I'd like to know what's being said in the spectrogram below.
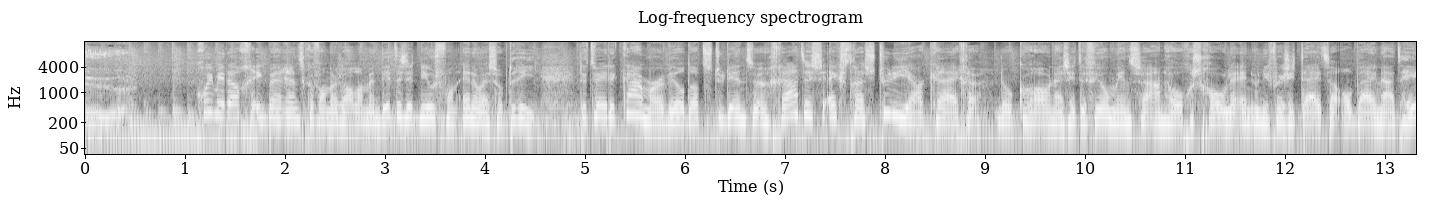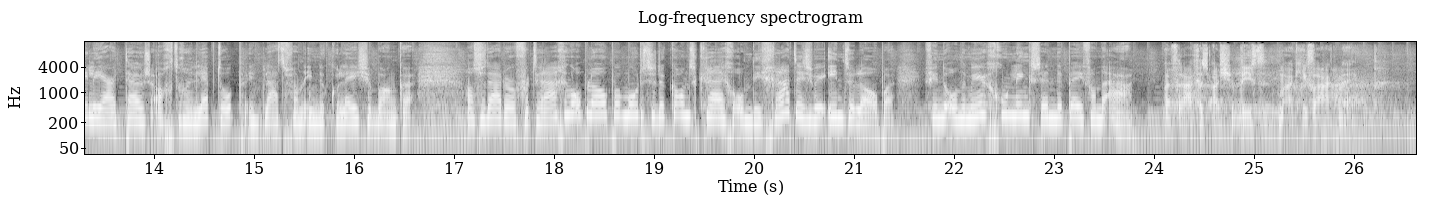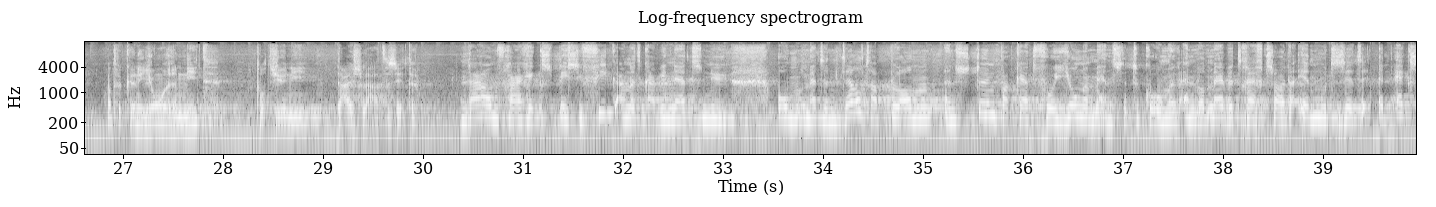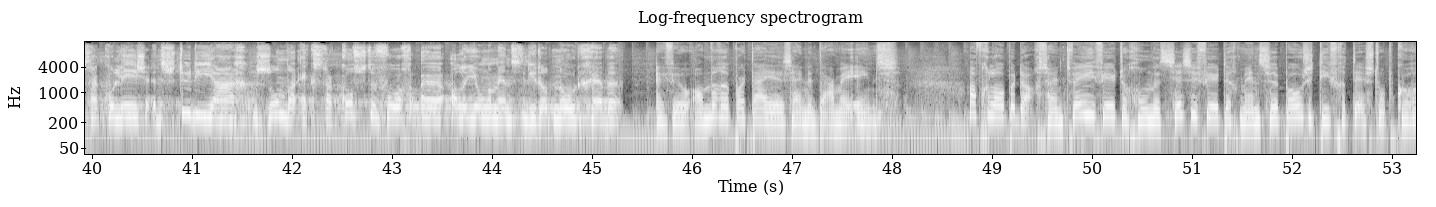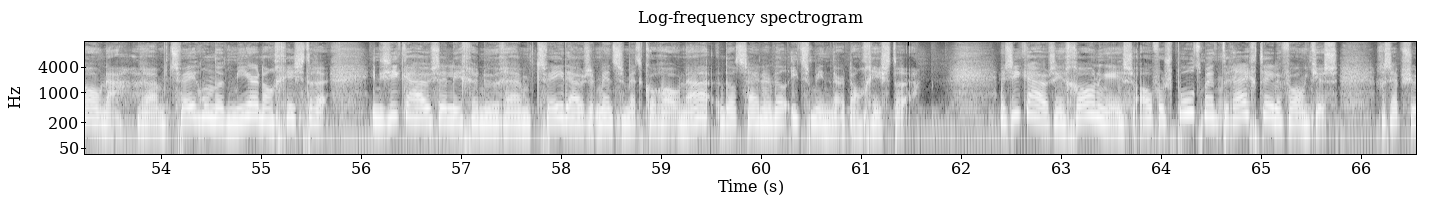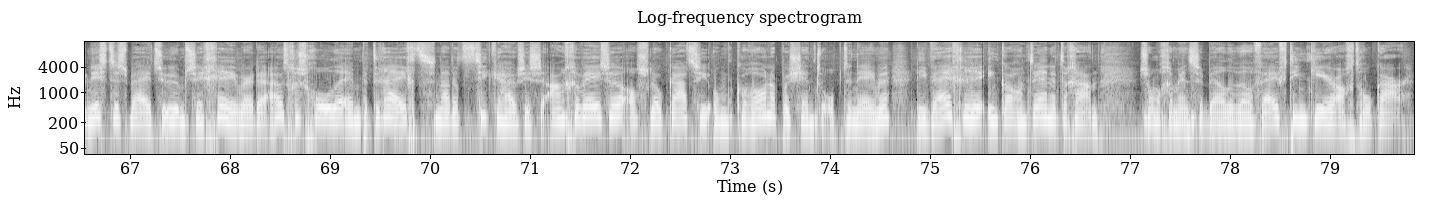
uur. Goedemiddag, ik ben Renske van der Zalm en dit is het nieuws van NOS op 3. De Tweede Kamer wil dat studenten een gratis extra studiejaar krijgen. Door corona zitten veel mensen aan hogescholen en universiteiten al bijna het hele jaar thuis achter hun laptop in plaats van in de collegebanken. Als ze daardoor vertraging oplopen, moeten ze de kans krijgen om die gratis weer in te lopen. Vinden onder meer GroenLinks en de PvdA. Mijn vraag is alsjeblieft, maak hier vaart mee. Want we kunnen jongeren niet tot juni thuis laten zitten. Daarom vraag ik specifiek aan het kabinet nu om met een deltaplan een steunpakket voor jonge mensen te komen. En wat mij betreft zou daarin moeten zitten een extra college en studiejaar zonder extra kosten voor uh, alle jonge mensen die dat nodig hebben. En veel andere partijen zijn het daarmee eens. Afgelopen dag zijn 4246 mensen positief getest op corona. Ruim 200 meer dan gisteren. In de ziekenhuizen liggen nu ruim 2000 mensen met corona. Dat zijn er wel iets minder dan gisteren. Een ziekenhuis in Groningen is overspoeld met dreigtelefoontjes. Receptionistes bij het UMCG werden uitgescholden en bedreigd... nadat het ziekenhuis is aangewezen als locatie om coronapatiënten op te nemen... die weigeren in quarantaine te gaan. Sommige mensen belden wel 15 keer achter elkaar.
